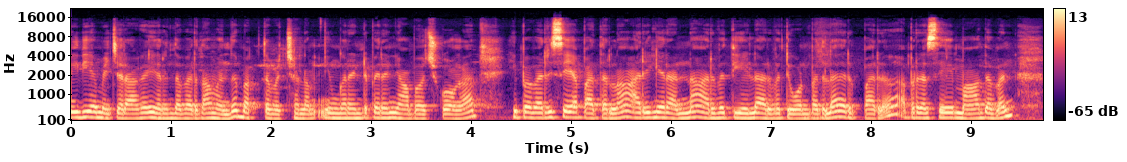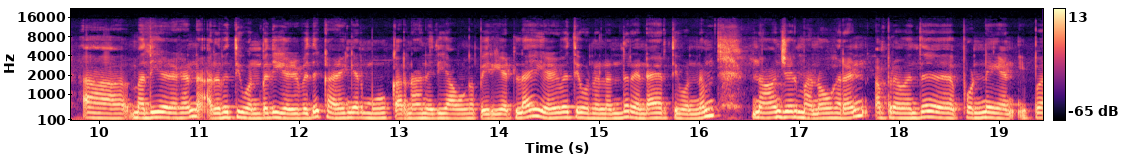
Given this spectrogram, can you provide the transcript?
நிதி அமைச்சராக இருந்தவர் தான் வந்து பக்தவச்சலம் இவங்க ரெண்டு பேரும் ஞாபகம் வச்சுக்கோங்க. இப்போ வரிசையாக பார்த்துடலாம். அறிஞர் அண்ணா அறுபத்தி ஏழு அறுபத்தி ஒன்பதில் இருப்பார். அப்புறம் சே. மாதவன் மதியழகன் அறுபத்தி ஒன்பது எழுபது கலைஞர் மு. கருணாநிதி அவங்க பீரியடில் எழுபத்தி ஒன்றுலேருந்து ரெண்டாயிரத்தி ஒன்று நாஞ்சில் மனோகரன் அப்புறம் வந்து பொன்னையன். இப்போ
